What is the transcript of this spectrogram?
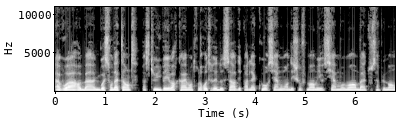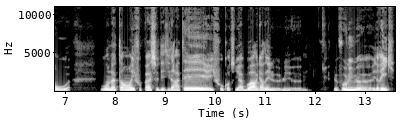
avoir ben, une boisson d'attente parce qu'il va y avoir quand même entre le retrait de dossard, départ de la course, il y a un moment d'échauffement, mais aussi un moment ben, tout simplement où où on attend, il faut pas se déshydrater, il faut continuer à boire, garder le, volume euh, hydrique.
